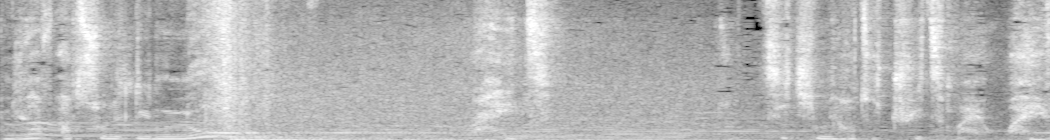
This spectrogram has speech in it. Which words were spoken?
And you have absolutely no right to teach me how to treat my wife.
